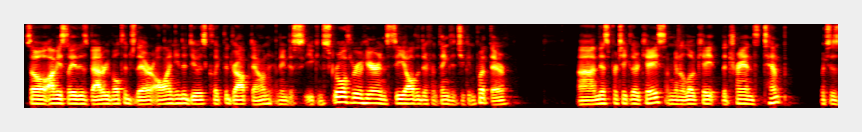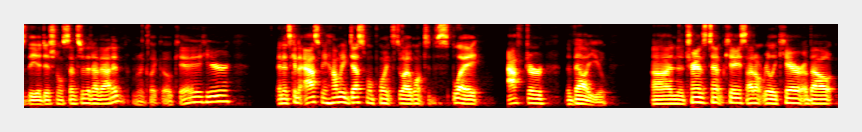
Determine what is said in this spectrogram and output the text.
So obviously this battery voltage there, all I need to do is click the drop down and then just you can scroll through here and see all the different things that you can put there. Uh, in this particular case, I'm going to locate the trans temp which is the additional sensor that I've added. I'm going to click OK here. And it's going to ask me how many decimal points do I want to display after the value. Uh, in the trans temp case, I don't really care about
